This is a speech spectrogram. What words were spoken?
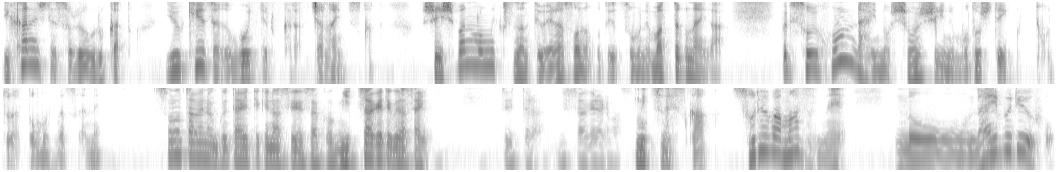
いかにしてそれを売るかという経済が動いてるからじゃないんですか？私、石破のミックスなんていう偉そうなこと言うつもりは全くないが、やっぱりそういう本来の資本主義に戻していくってことだと思いますがね。そのための具体的な政策を3つ挙げてくださいと言ったら3つ挙げられます ?3 つですか？それはまずね、の内部留保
